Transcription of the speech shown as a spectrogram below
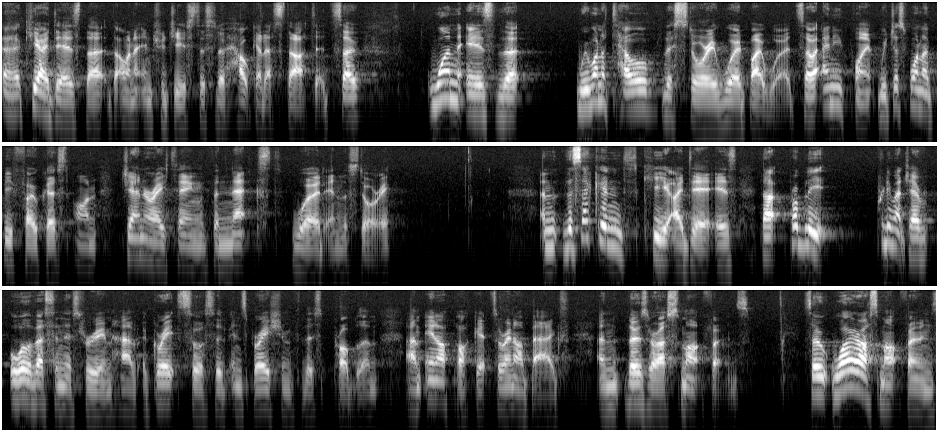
uh, key ideas that, that I want to introduce to sort of help get us started. So one is that we want to tell this story word by word. So at any point, we just want to be focused on generating the next word in the story. And the second key idea is that probably pretty much every, all of us in this room have a great source of inspiration for this problem um, in our pockets or in our bags, and those are our smartphones. So why are our smartphones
